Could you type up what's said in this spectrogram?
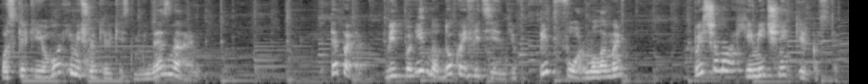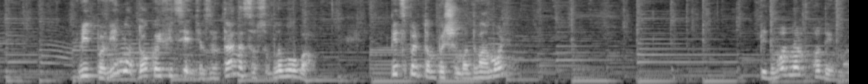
оскільки його хімічну кількість ми не знаємо. Тепер, відповідно до коефіцієнтів під формулами, пишемо хімічні кількості. Відповідно до коефіцієнтів звертаю на особливу увагу. Під спиртом пишемо 2 моль, під водним 1 моль.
